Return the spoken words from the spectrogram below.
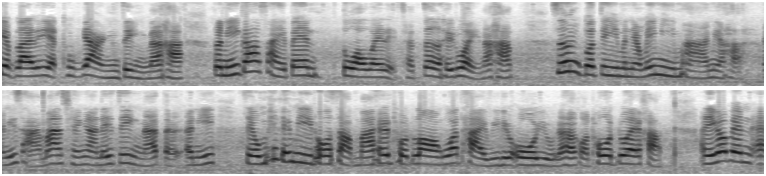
เก็บรายละเอียดทุกอย่างจริงๆนะคะ ตัวนี้ก็ใส่เป็นตัวไวเลสชั r เจอร์ให้ด้วยนะคะ ซึ่งตัว G มันยังไม่มีมาเนี่ยค่ะ อันนี้สามารถใช้งานได้จริงนะ แต่อันนี้เซลไม่ได้มีโทรศัพท์มาให้ทดลองว่าถ่ายวิดีโออยู่นะคะ ขอโทษด้วยค่ะ อันนี้ก็เป็นแอ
